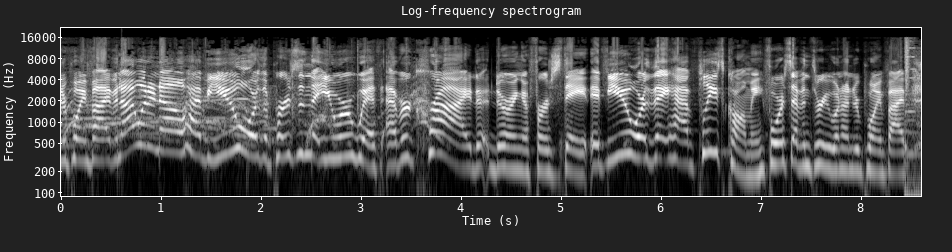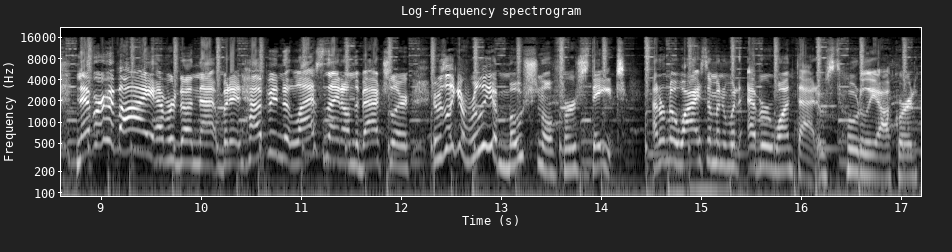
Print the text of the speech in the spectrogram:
100.5. And I want to know have you or the person that you were with ever cried during a first date? If you or they have, please call me 473 100.5. Never have I ever done that, but it happened last night on The Bachelor. It was like a really emotional first date. I don't know why someone would ever want that. It was totally awkward.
